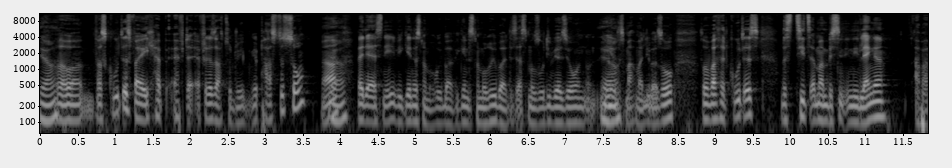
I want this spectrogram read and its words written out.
Ja. Aber was gut ist, weil ich habe öfter, öfter gesagt, so, mir passt es so. Ja? Ja. Weil der ist, nee, wir gehen das nochmal rüber, wir gehen das nochmal rüber. Das ist erstmal so die Version und nee, Ja. das machen wir lieber so. So, was halt gut ist. Und das zieht es immer ein bisschen in die Länge. Aber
